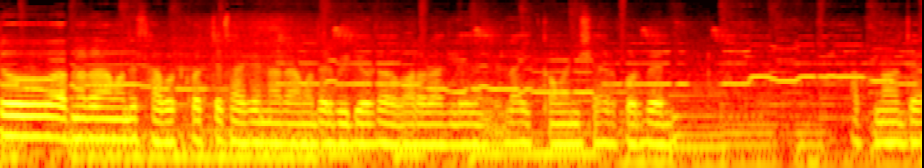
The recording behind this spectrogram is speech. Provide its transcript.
তো আপনারা আমাদের সাপোর্ট করতে থাকেন আর আমাদের ভিডিওটা ভালো লাগলে লাইক কমেন্ট শেয়ার করবেন। আপনাদের,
